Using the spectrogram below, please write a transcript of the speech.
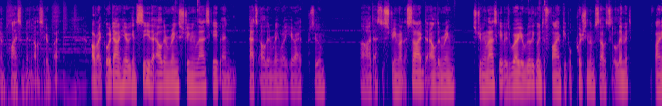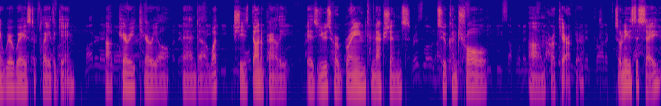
imply something else here, but all right, go down here. We can see the Elden Ring streaming landscape, and that's Elden Ring right here, I presume. Uh, that's the streamer on the side. The Elden Ring streaming landscape is where you're really going to find people pushing themselves to the limit, finding weird ways to play the game. Uh, Perrikaryal, and uh, what she's done apparently is use her brain connections to control um, her character. So, needless to say,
